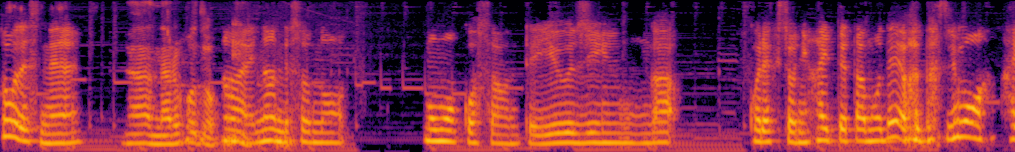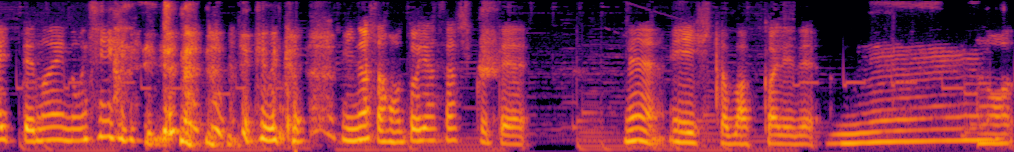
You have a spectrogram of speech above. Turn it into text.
そうですね。ああ、なるほど。はい。なんで、その、ももこさんって友人がコレクションに入ってたので、私も入ってないのに、なんか、皆さん本当優しくて、ね、いい人ばっかりで。あの、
